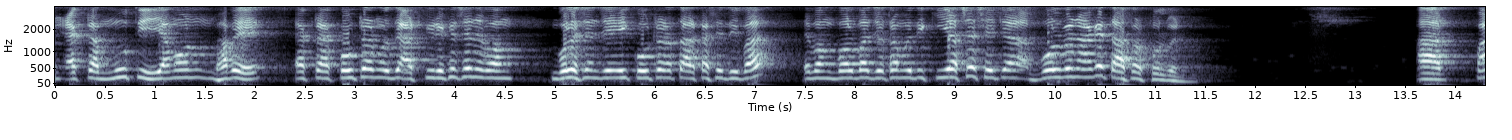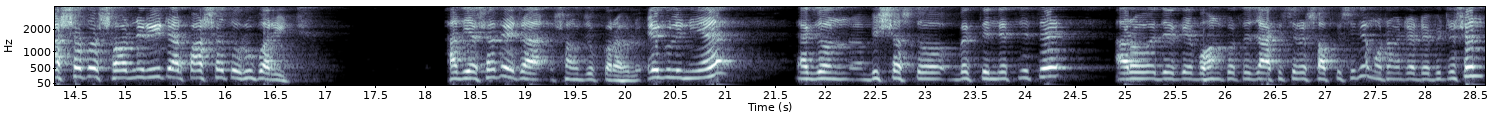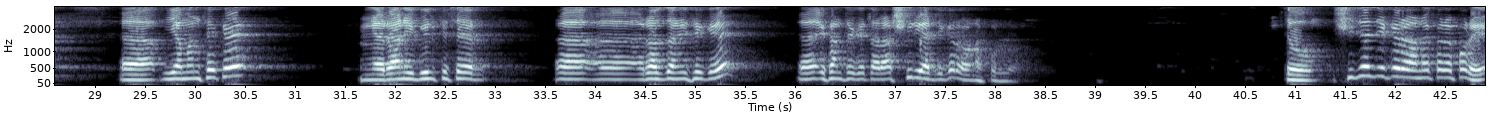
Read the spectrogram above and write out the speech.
একটা মুতি এমনভাবে একটা কৌটার মধ্যে আটকে রেখেছেন এবং বলেছেন যে এই কৌটাটা তার কাছে দিবা এবং বলবা যে ওটার মধ্যে কী আছে সেটা বলবেন আগে, তারপর খুলবেন। আর পাঁচশত স্বর্ণের ইট আর পাঁচশত রূপার ইট। হাদিয়ার সাথে এটা সংযোগ করা হলো। এগুলি নিয়ে একজন বিশ্বস্ত ব্যক্তির নেতৃত্বে আরও এদেরকে বহন করতে যা কিছু ছিল, সব কিছু নিয়ে মোটামুটি ডেপুটেশন ইয়ামান থেকে রানী বিলকিসের রাজধানী থেকে এখান থেকে তারা সিরিয়ার দিকে রওনা করল। তো সিরিয়ার দিকে রওনা করার পরে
